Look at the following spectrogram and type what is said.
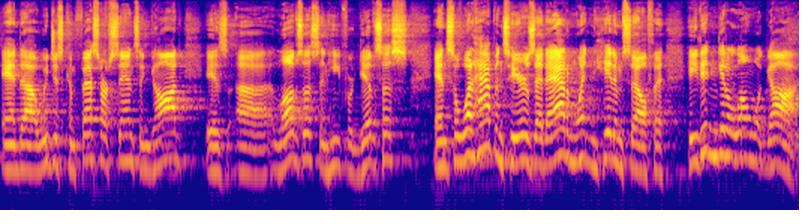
and uh, we just confess our sins, and God is uh, loves us and He forgives us. And so, what happens here is that Adam went and hid himself. Uh, he didn't get along with God.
